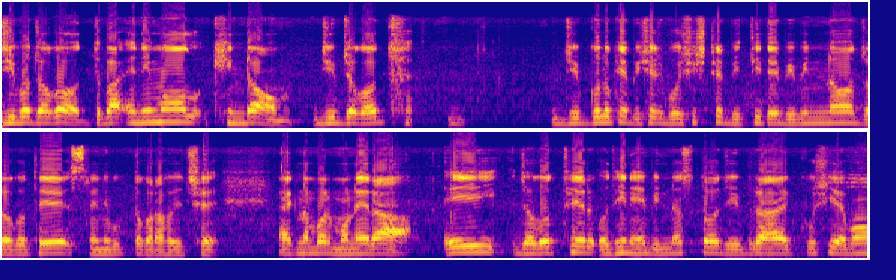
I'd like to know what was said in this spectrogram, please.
জীবজগৎ বা অ্যানিমাল কিংডম জীবজগৎ, জীবগুলোকে বিশেষ বৈশিষ্ট্যের ভিত্তিতে বিভিন্ন জগতে শ্রেণীভুক্ত করা হয়েছে। এক নম্বর মনেরা, এই জগতের অধীনে বিন্যস্ত জীবরা এককুশি এবং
